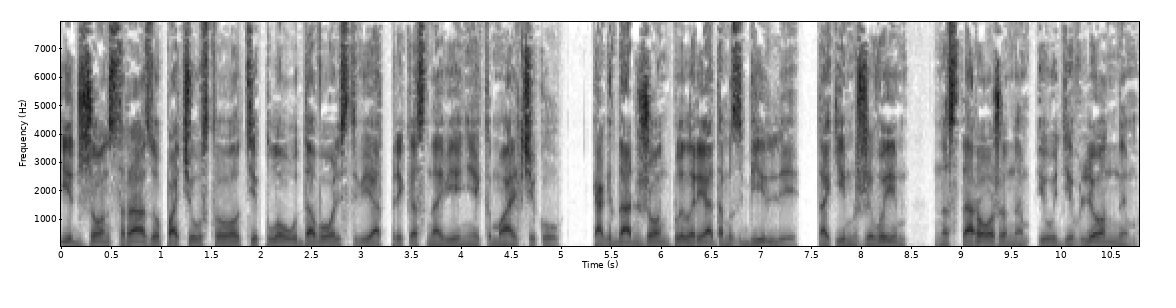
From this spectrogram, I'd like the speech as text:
и Джон сразу почувствовал тепло удовольствия от прикосновения к мальчику. Когда Джон был рядом с Билли, таким живым, настороженным и удивленным,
